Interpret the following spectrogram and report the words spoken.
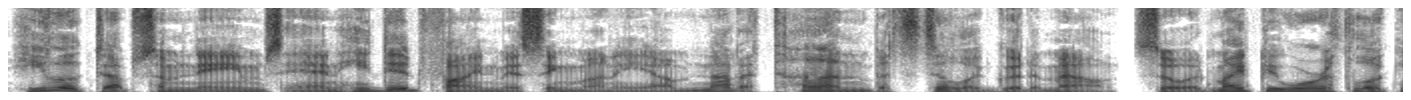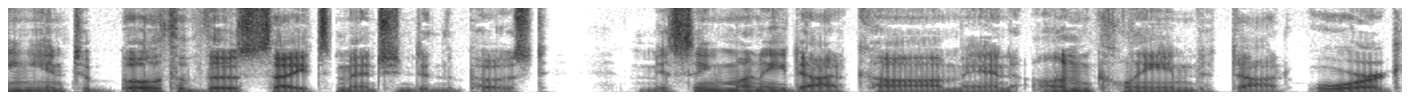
he looked up some names and he did find missing money. Um, not a ton, but still a good amount. So it might be worth looking into both of those sites mentioned in the post missingmoney.com and unclaimed.org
